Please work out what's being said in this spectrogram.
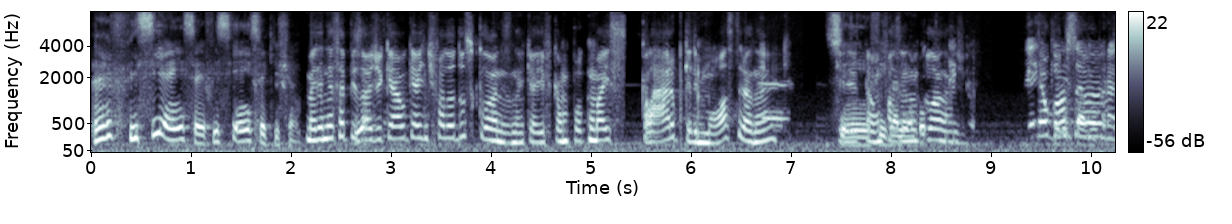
Eficiência, eficiência que chama. Mas é nesse episódio que é o que a gente falou dos clones, né? Que aí fica um pouco mais claro, porque ele mostra, né? Que Sim, eles estão fazendo um pouco- clonagem. Desde Eu gosto- pra-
